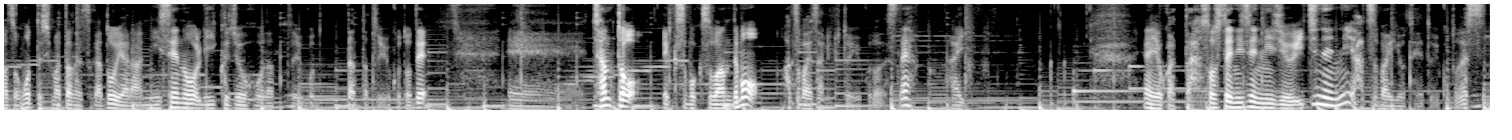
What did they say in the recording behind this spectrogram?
わず思ってしまったんですが、どうやら偽のリーク情報だったということだったということで、えー、ちゃんと Xbox One でも発売されるということですね。はい。えー、よかった。そして2021年に発売予定ということです。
